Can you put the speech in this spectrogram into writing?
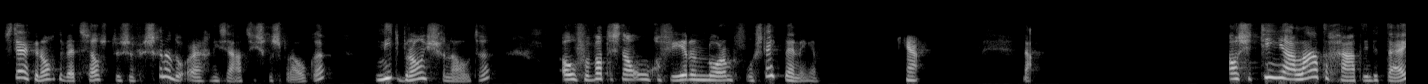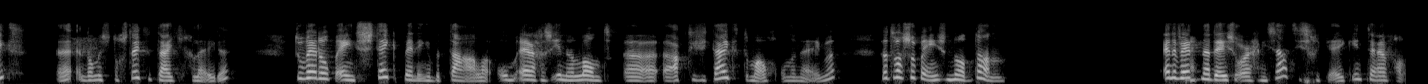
Sterker nog, er werd zelfs tussen verschillende organisaties gesproken, niet branchegenoten, over wat is nou ongeveer een norm voor steekpenningen. Ja als je tien jaar later gaat in de tijd, hè, en dan is het nog steeds een tijdje geleden, toen werden opeens steekpenningen betalen om ergens in een land uh, activiteiten te mogen ondernemen. Dat was opeens not done. En er werd naar deze organisaties gekeken in termen van,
